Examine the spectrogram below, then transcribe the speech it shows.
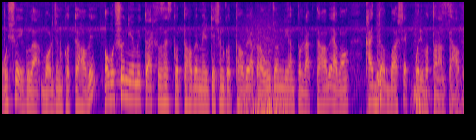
অবশ্যই এগুলা বর্জন করতে হবে। অবশ্যই নিয়মিত এক্সারসাইজ করতে হবে মেডিটেশন করতে হবে, আপনার ওজন নিয়ন্ত্রণ রাখতে হবে এবং খাদ্য অভ্যাসে পরিবর্তন আনতে হবে।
